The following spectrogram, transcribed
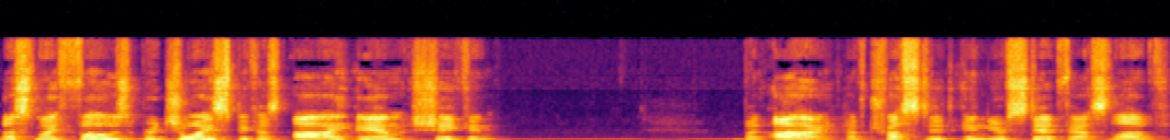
lest my foes rejoice because I am shaken. But I have trusted in your steadfast love.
